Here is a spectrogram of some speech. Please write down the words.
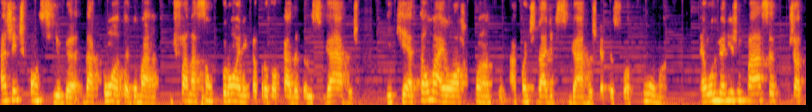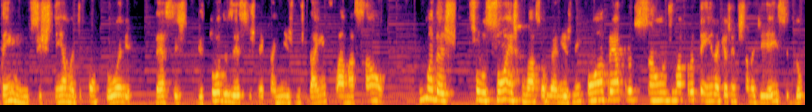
a gente consiga dar conta de uma inflamação crônica provocada pelos cigarros, e que é tão maior quanto a quantidade de cigarros que a pessoa fuma, né, o organismo passa, já tem um sistema de controle desses, de todos esses mecanismos da inflamação. Uma das soluções que o nosso organismo encontra é a produção de uma proteína que a gente chama de ACE2,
